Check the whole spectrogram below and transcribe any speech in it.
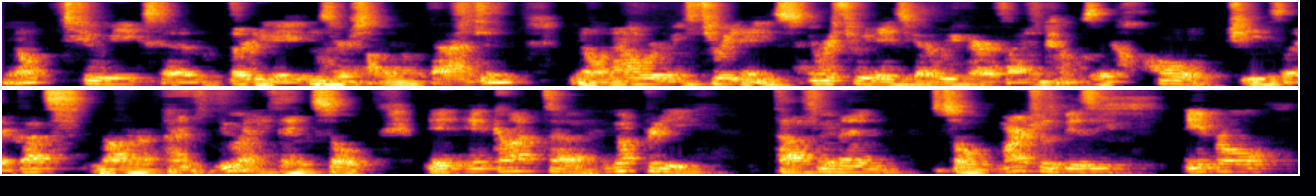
you know, two weeks to 30 days or something like that. And, you know, now we're doing three days. Every three days you got to re-verify income. It's like, oh, geez, like that's not enough time to do anything. So it, it got, uh, it got pretty tough. And then, so March was busy. April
